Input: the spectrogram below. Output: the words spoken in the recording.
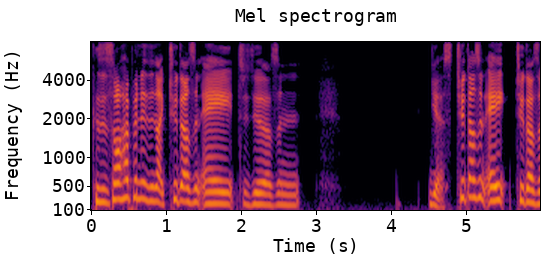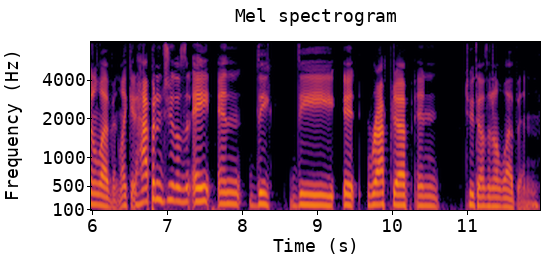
because this all happened in like 2008 to 2000. Yes, 2008, 2011. Like it happened in 2008, and the the it wrapped up in 2011.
